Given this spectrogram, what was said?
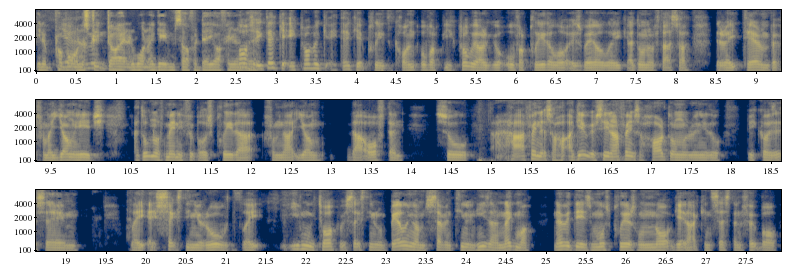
you know, proper yeah, on a strict mean, diet and whatnot, gave himself a day off here. Also, he did get, he probably, he did get played con- over. You probably argue overplayed a lot as well. Like I don't know if that's a the right term, but from a young age, I don't know if many footballers play that from that young that often. So I, I find it's a. I get what you're saying. I find it's a hard one, Rooney though, because it's um like it's 16 year old. Like even we talk about 16 year old Bellingham, 17, and he's an enigma. Nowadays, most players will not get that consistent football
